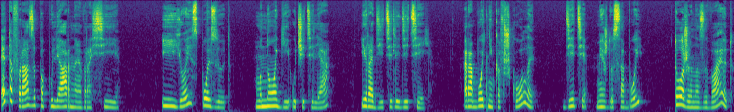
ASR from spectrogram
Эта фраза популярная в России, и ее используют многие учителя и родители детей. Работников школы дети между собой тоже называют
